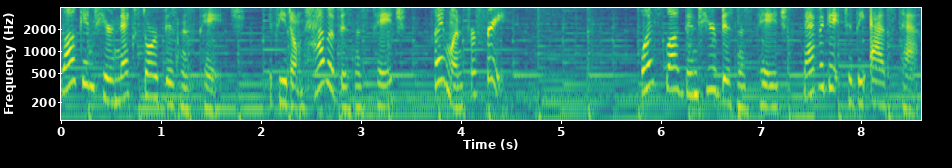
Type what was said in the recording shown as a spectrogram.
Log into your Nextdoor business page. If you don't have a business page, claim one for free. Once logged into your business page, navigate to the Ads tab.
